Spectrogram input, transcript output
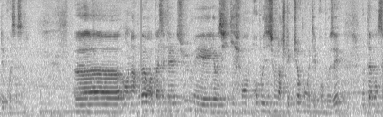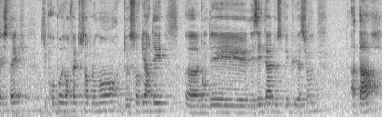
des processeurs. en hardware, on va pas s'étaler dessus, mais il y a aussi différentes propositions d'architecture qui ont été proposées, notamment SageSpec, qui propose en fait tout simplement de sauvegarder euh, dans des, états de spéculation à part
